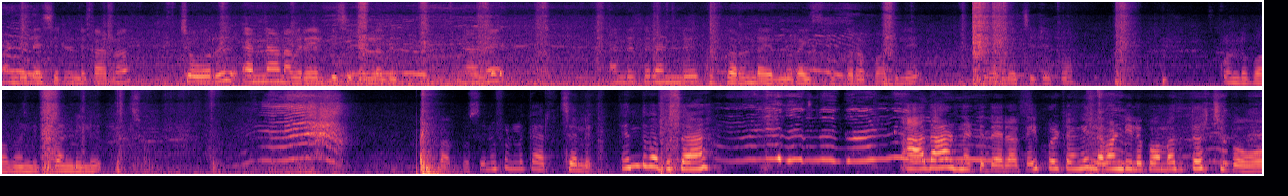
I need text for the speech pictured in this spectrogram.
വണ്ടിയിൽ വെച്ചിട്ടുണ്ട്. കാരണം ചോറ് എന്നാണ് അവരെ ഏൽപ്പിച്ചിട്ടുള്ളത്. ഞാൻ എന്റെ അടുത്ത് രണ്ട് കുക്കർ ഉണ്ടായിരുന്നു റൈസ് കുക്കർ അപ്പോൾ അതിൽ ചോറ് വെച്ചിട്ട് ഇപ്പോൾ കൊണ്ടുപോകാൻ വേണ്ടിയിട്ട് വണ്ടിയിൽ വെച്ചു. ബബ്ബൂസിന് ഫുള്ള് കരച്ചൽ. എന്ത് ബബ്ബൂസാ? അതാടുന്നിട്ട് തരാം. ഇപ്പൊ ഇട്ടെങ്കിൽ ഇല്ല വണ്ടിയിൽ പോകുമ്പോ അത് തെറിച്ചു പോവോ?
